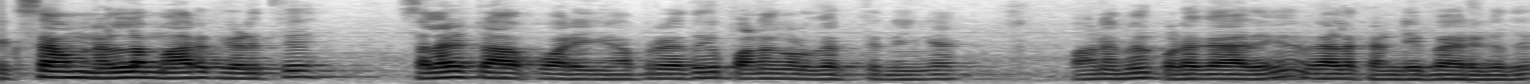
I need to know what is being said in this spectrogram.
எக்ஸாம் நல்ல மார்க் எடுத்து செலக்ட் ஆக போகிறீங்க அப்புறம் எதுக்கு பணம் கொடுக்கறது நீங்கள் பணமே கொடுக்காதீங்க. வேலை கண்டிப்பாக இருக்குது.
